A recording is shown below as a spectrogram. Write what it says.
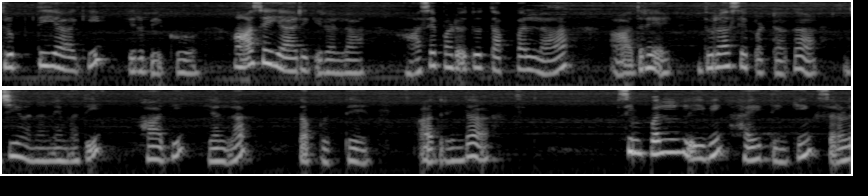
ತೃಪ್ತಿಯಾಗಿ ಇರಬೇಕು. ಆಸೆ ಯಾರಿಗಿರಲ್ಲ. ಆಸೆ ಪಡೋದು ತಪ್ಪಲ್ಲ. ಆದರೆ ದುರಾಸೆ ಪಟ್ಟಾಗ ಜೀವನ ನೆಮ್ಮದಿ, ಹಾದಿ ಎಲ್ಲ ತಪ್ಪುತ್ತೆ. ಆದ್ದರಿಂದ ಸಿಂಪಲ್ ಲಿವಿಂಗ್ ಹೈ ಥಿಂಕಿಂಗ್ ಸರಳ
